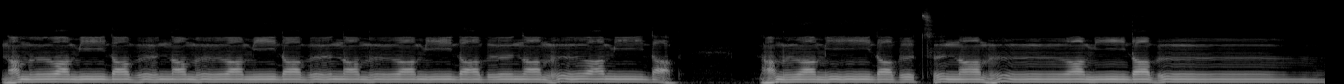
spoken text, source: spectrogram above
ナムアミダブナムアミダブナムアミダブナムアミダブナムアミダブツナムアミダブ。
